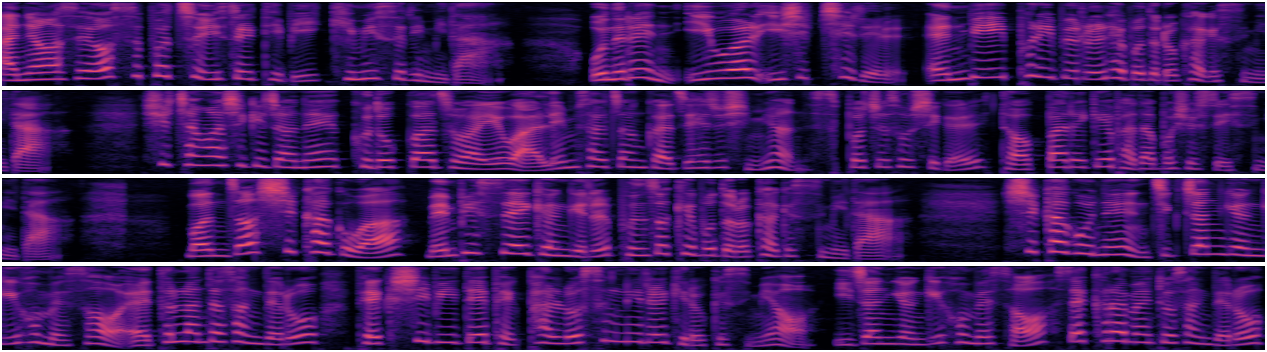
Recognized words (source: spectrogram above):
안녕하세요. 스포츠 이슬TV 김이슬입니다. 오늘은 2월 27일 NBA 프리뷰를 해보도록 하겠습니다. 시청하시기 전에 구독과 좋아요, 알림 설정까지 해주시면 스포츠 소식을 더 빠르게 받아보실 수 있습니다. 먼저 시카고와 멤피스의 경기를 분석해 보도록 하겠습니다. 시카고는 직전 경기 홈에서 애틀란타 상대로 112대 108로 승리를 기록했으며 이전 경기 홈에서 세크라멘토 상대로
